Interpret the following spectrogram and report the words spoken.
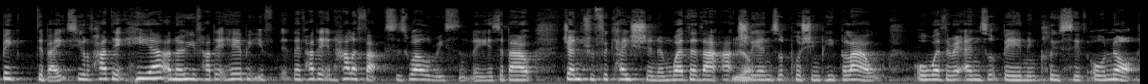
big debates. You'll have had it here. I know you've had it here, but they've had it in Halifax as well recently. Is about gentrification and whether that actually yeah. ends up pushing people out or whether it ends up being inclusive or not.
